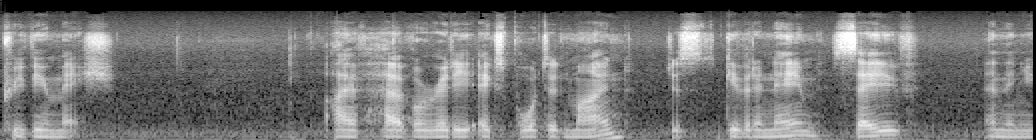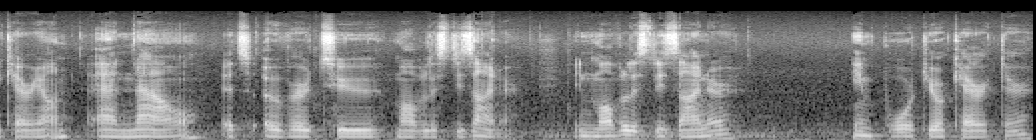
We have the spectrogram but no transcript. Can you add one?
preview mesh. I have already exported mine just give it a name save and then you carry on and now it's over to Marvelous Designer. In Marvelous Designer import your character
